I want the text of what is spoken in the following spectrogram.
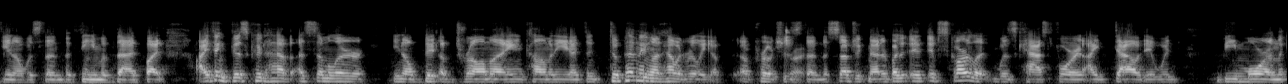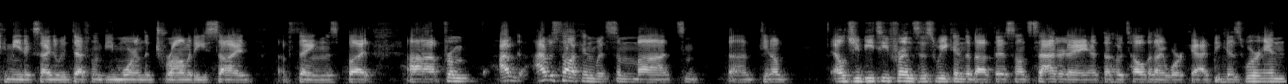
you know was the the theme of that. But I think this could have a similar you know bit of drama and comedy, uh, d- depending on how it really a- approaches Right. the the subject matter. But if, if Scarlett was cast for it, I doubt it would be more on the comedic side. It would definitely be more on the dramedy side of things. But uh, from I, I was talking with some uh, some uh, you know LGBT friends this weekend about this on Saturday at the hotel that I work at because we're in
